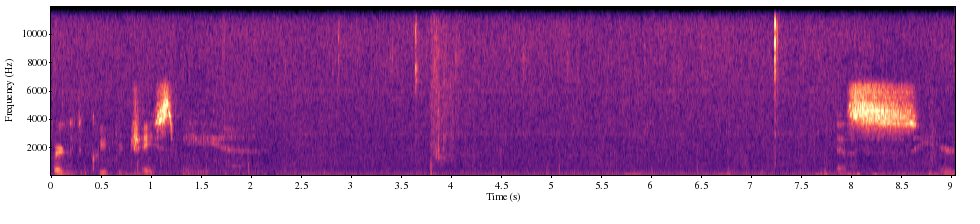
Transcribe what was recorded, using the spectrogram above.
Where did the creeper chase me? Yes, here.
